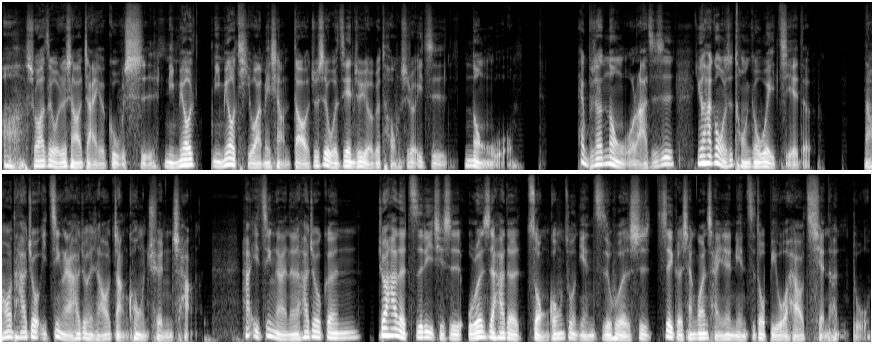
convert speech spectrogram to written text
哦，说到这个，我就想要讲一个故事。你没有，你没有提完，没想到，就是我之前就有一个同事就一直弄我，他也不算弄我啦，只是因为他跟我是同一个位阶的，然后他就一进来，他就很想要掌控全场。他一进来呢，他就跟就他的资历，其实无论是他的总工作年资，或者是这个相关产业的年资，都比我还要浅很多。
